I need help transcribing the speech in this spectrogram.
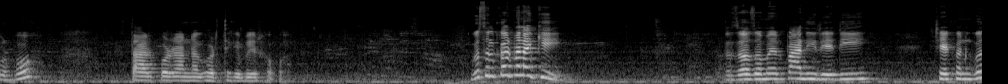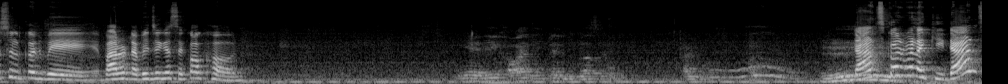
করব, তারপর রান্নাঘর থেকে বের হব। গোসল করবে নাকি? জজমের পানি রেডি সে এখন গোসল করবে। বারোটা বেজে গেছে, কখন? ডান্স করবে নাকি? ডান্স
